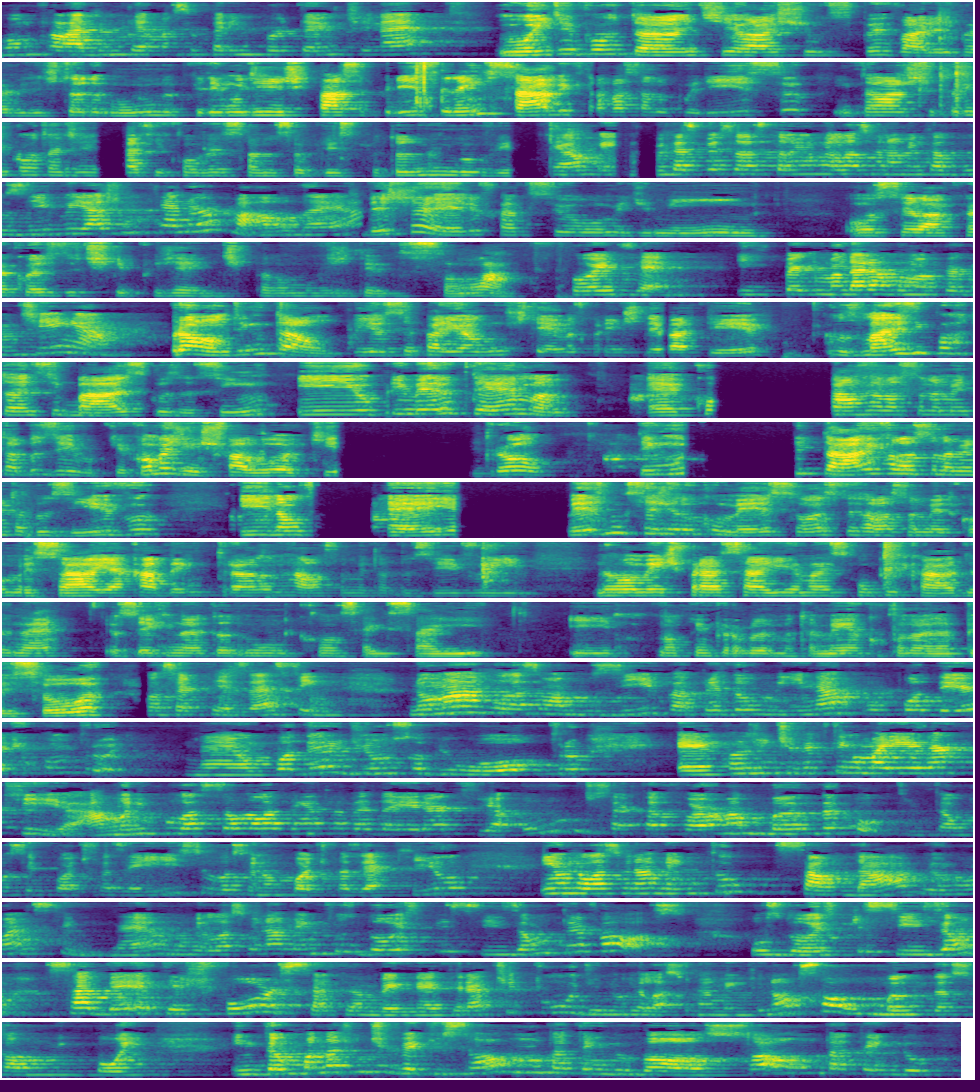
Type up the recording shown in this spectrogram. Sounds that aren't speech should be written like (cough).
Vamos falar de um tema super importante, né? Muito importante, eu acho super válido para a vida de todo mundo, porque tem muita gente que passa por isso e nem sabe que está passando por isso. Então, acho super importante a gente estar aqui conversando sobre isso para todo mundo ouvir. Realmente, muitas pessoas estão em um relacionamento abusivo e acham que é normal, né? Deixa ele ficar com ciúme de mim, ou sei lá, qualquer coisa do tipo, gente, pelo amor de Deus, vamos lá. Pois é. E mandaram alguma perguntinha? Pronto, então. E eu separei alguns temas pra gente debater. Os mais importantes e básicos, assim. E o primeiro tema é como um relacionamento abusivo. Porque como a gente falou aqui, entrou, tem muito que tá em relacionamento abusivo e não ideia, mesmo que seja no começo, antes do relacionamento começar, e acaba entrando no relacionamento abusivo e normalmente para sair é mais complicado, né? Eu sei que não é todo mundo que consegue sair e não tem problema também, a culpa não é da pessoa. Com certeza, é assim, numa relação abusiva predomina o poder e o controle né? O poder de um sobre o outro. É quando a gente vê que tem uma hierarquia. A manipulação ela vem através da hierarquia. Um, de certa forma, manda no outro. Então você pode fazer isso, você não pode fazer aquilo. Em um relacionamento saudável, não é assim, né? No relacionamento, os dois precisam ter voz. Os dois precisam saber ter força também, né? Ter atitude no relacionamento. Não só um manda, só um impõe. Então, quando a gente vê que só um tá tendo voz, só um tá tendo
